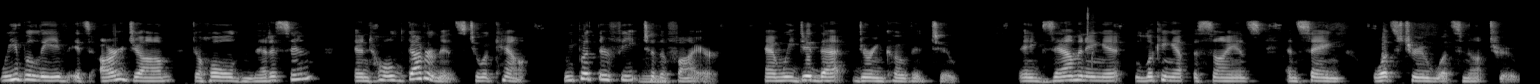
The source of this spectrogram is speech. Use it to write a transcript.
We believe it's our job to hold medicine and hold governments to account. We put their feet mm. to the mm. fire. And we did that during COVID too, examining it, looking at the science, and saying what's true, what's not true.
